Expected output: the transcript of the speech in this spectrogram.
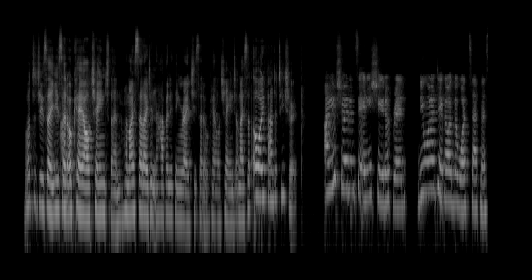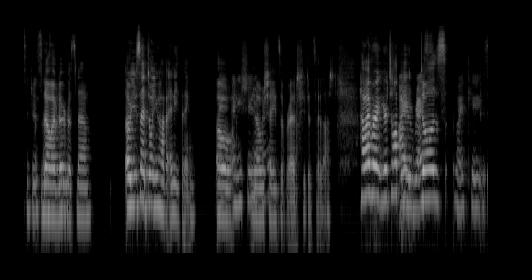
What did you say? You said, I- okay, I'll change then. When I said I didn't have anything red, she said, okay, I'll change. And I said, oh, I found a t shirt. Are you sure I didn't say any shade of red? Do you want to take out the WhatsApp messages? No, I'm nervous now. Oh, you said, don't you have anything? Oh, any shade of no red? shades of red. She did say that. However, your top I it does, My case.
